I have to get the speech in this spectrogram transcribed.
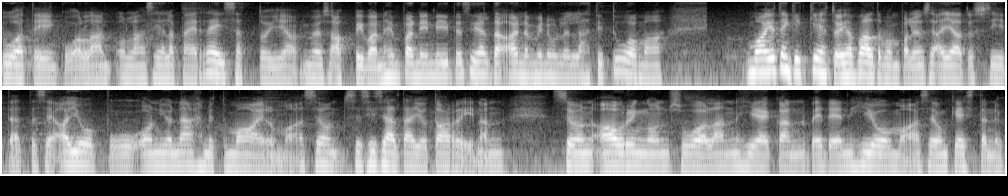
tuotiin, kun ollaan, ollaan siellä päin reissattu ja myös appivanhempani niitä sieltä aina minulle lähti tuomaan. Mua jotenkin kiehtoi ihan valtavan paljon se ajatus siitä, että se ajopuu on jo nähnyt maailmaa. Se, on, se sisältää jo tarinan. Se on auringon, suolan, hiekan, veden hiomaa. Se on kestänyt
